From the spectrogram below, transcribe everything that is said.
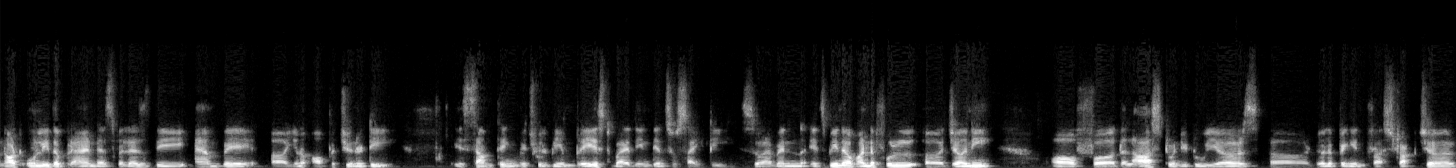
not only the brand as well as the amway you know opportunity is something which will be embraced by the indian society. So i mean it's been a wonderful journey of the last 22 years developing infrastructure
